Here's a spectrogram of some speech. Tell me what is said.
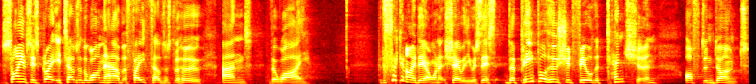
Science is great, it tells us the what and the how, but faith tells us the who and the why. But the second idea I want to share with you is this the people who should feel the tension often don't.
